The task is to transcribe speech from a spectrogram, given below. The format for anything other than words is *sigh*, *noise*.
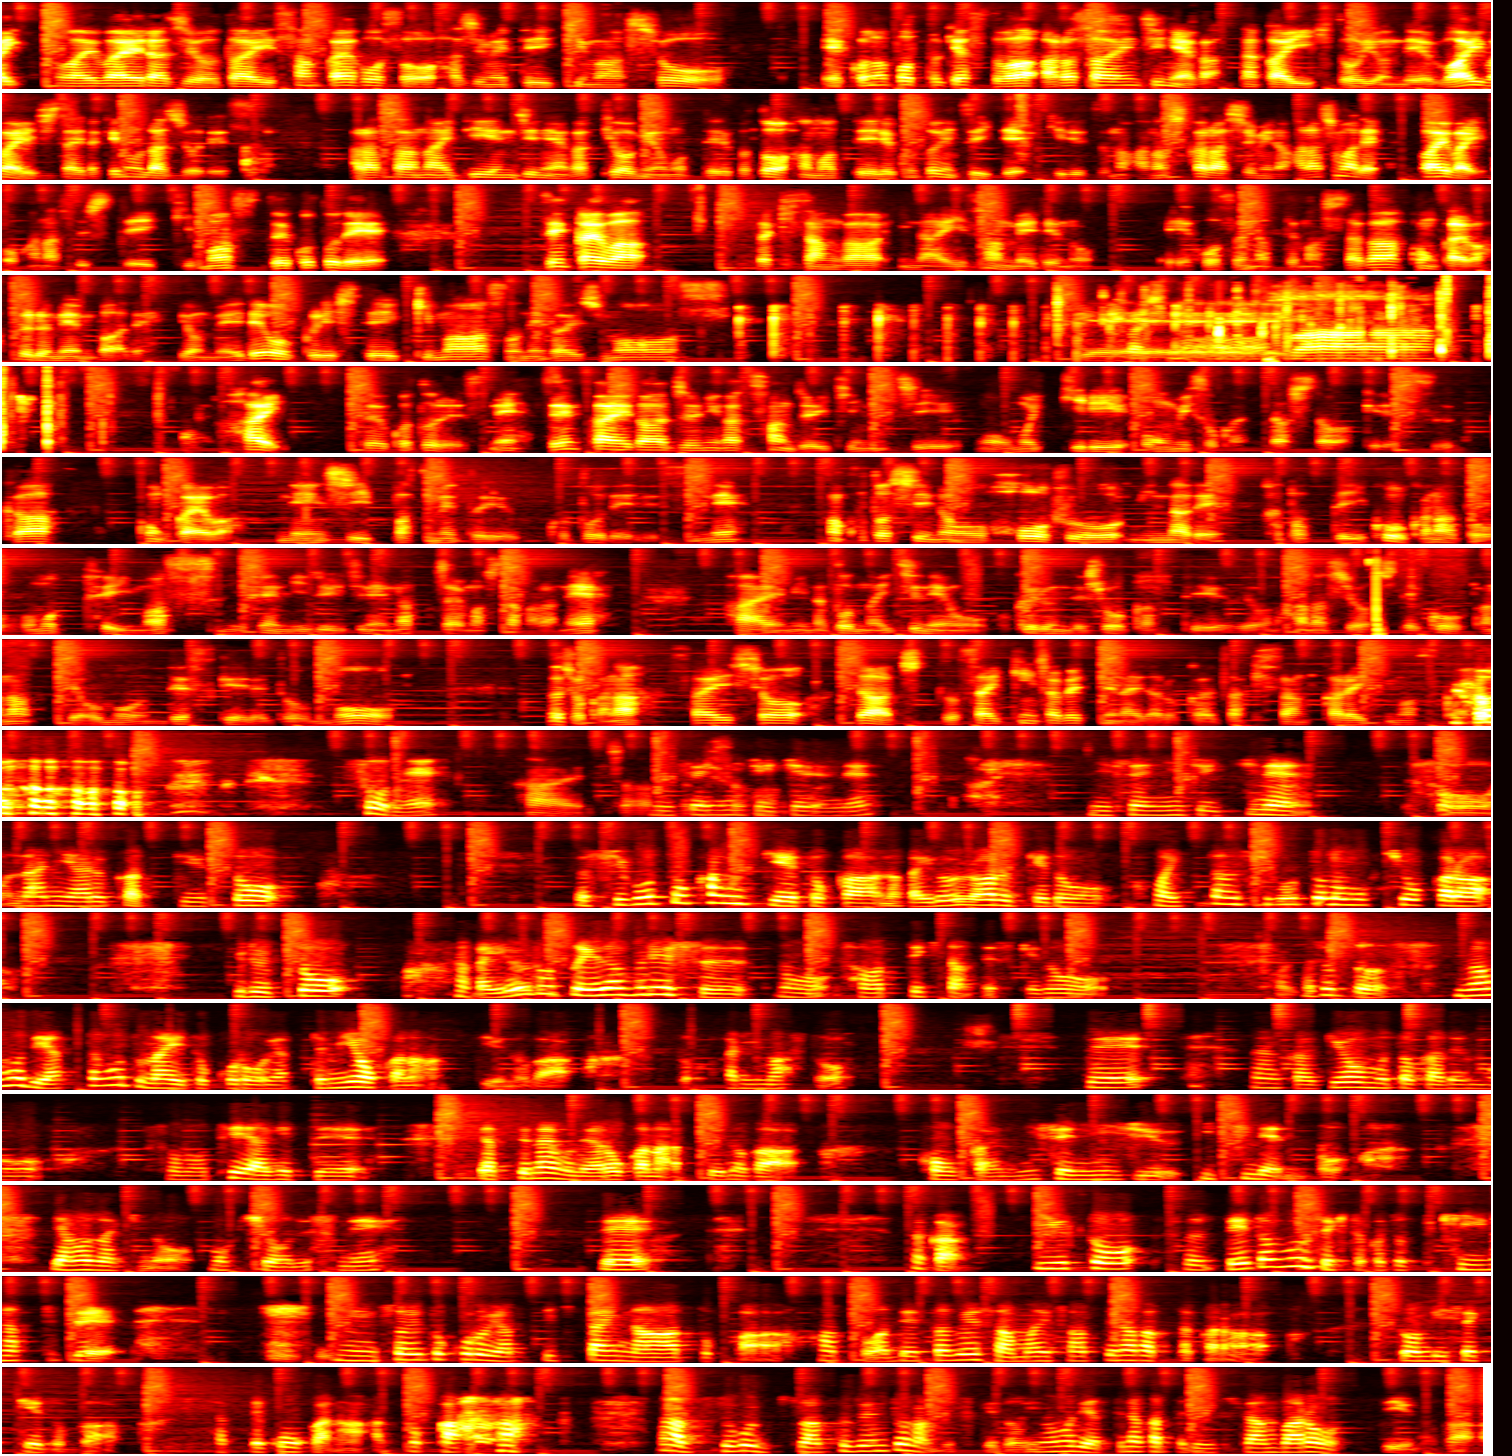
はい、ワイワイラジオ第3回放送を始めていきましょう。えこのポッドキャストは、アラサーエンジニアが仲いい人を呼んでワイワイしたいだけのラジオです。アラサーの IT エンジニアが興味を持っていること、ハマっていることについて、技術の話から趣味の話まで、ワイワイお話ししていきます。ということで、前回はザキさんがいない3名での、えー放送になってましたが、今回はフルメンバーで4名でお送りしていきます。お願いします。お願いします。はい。ということでですね、前回が12月31日、もう思いっきり大晦日に出したわけですが、今回は年始一発目ということでですね、まあ、今年の抱負をみんなで語っていこうかなと思っています。2021年になっちゃいましたからね。はい、みんなどんな1年を送るんでしょうかっていうような話をしていこうかなって思うんですけれども、どうしようかな。最初、じゃあちょっと最近喋ってないだろうから、ザキさんからいきますか。*laughs* そうね、はい、じゃあ。ザキさん2021年ね。はい2021年、そう、何やるかっていうと、仕事関係とか、なんかいろいろあるけど、まあ、一旦仕事の目標からいると、なんかいろいろと AWS の触ってきたんですけど、まあちょっと今までやったことないところをやってみようかなっていうのがありますと。で、なんか業務とかでも、その手挙げてやってないものやろうかなっていうのが、今回の2021年の山崎の目標ですね。で、なんか言うと、データ分析とかちょっと気になってて、うん、そういうところやっていきたいなとか、あとはデータベースあんまり触ってなかったから、論理設計とかやっていこうかなとか、*laughs* まあすごい漠然となんですけど、今までやってなかった領域頑張ろうっていうのが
